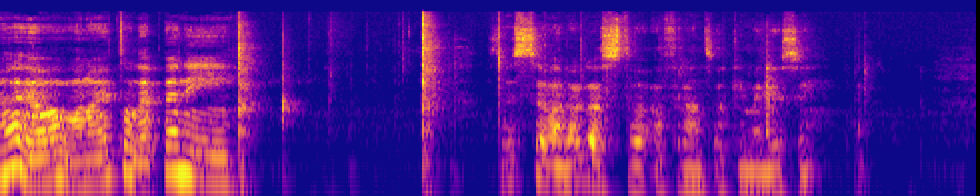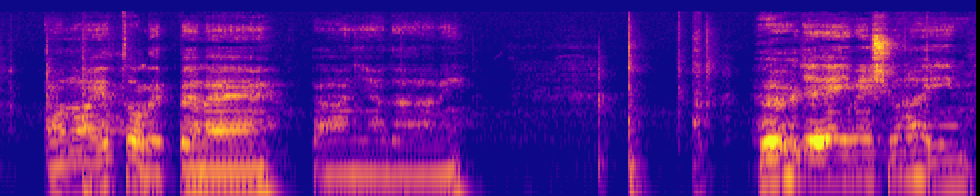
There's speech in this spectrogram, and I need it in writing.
No jo, ono je to lepený. Zesela ragastva a Franc aký megesi. Ono je to lepené, páni a dámy. Hölgyeim és uraim,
